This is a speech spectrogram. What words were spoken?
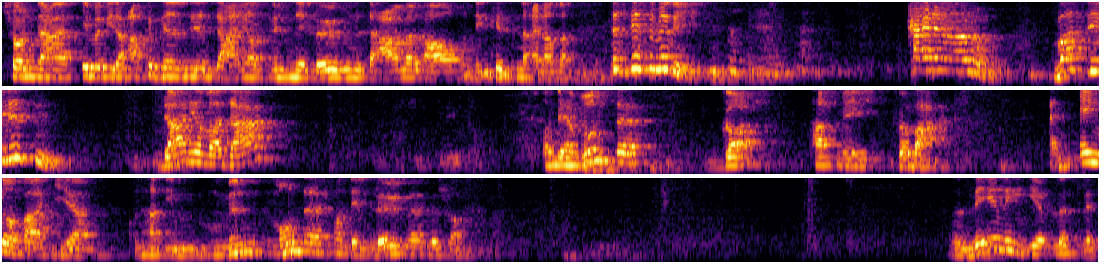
schon da immer wieder abgebildet ist, Daniel zwischen den Löwen, der Arme drauf und den kitzeln einander. Das wissen wir nicht. Keine Ahnung. Was wir wissen. Daniel war da und er wusste, Gott hat mich bewahrt. Ein Engel war hier und hat die Munde von dem Löwe geschlossen. dann sehen wir hier plötzlich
